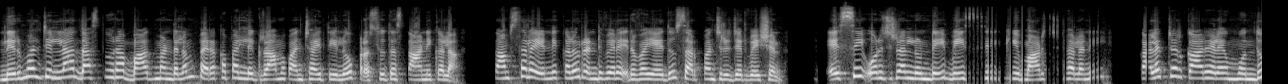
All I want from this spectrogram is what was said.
నిర్మల్ జిల్లా దస్తూరాబాద్ మండలం పెరకపల్లి గ్రామ పంచాయతీలో ప్రస్తుత స్థానికల సంస్థల ఎన్నికలు రెండు వేల ఇరవై ఐదు సర్పంచ్ రిజర్వేషన్. ఎస్సీ ఒరిజినల్ నుండి బీసీకి మార్చాలని కలెక్టర్ కార్యాలయం ముందు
